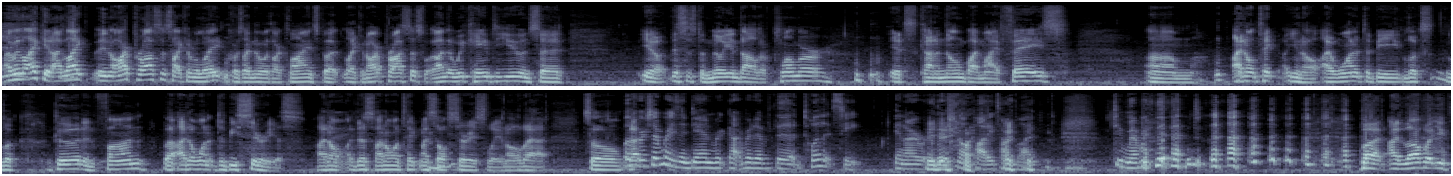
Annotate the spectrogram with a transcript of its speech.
I would like it. I like in our process. I can relate. Of course, I know with our clients, but like in our process, I know we came to you and said, you know, this is the million dollar plumber. it's kind of known by my face. Um, I don't take, you know, I want it to be looks look good and fun, but I don't want it to be serious. I don't Right. just I don't want to take myself seriously and all that. So, But that- for some reason, Dan got rid of the toilet seat in our He did, original right. Potty Talk Live. Do you remember that? But I love what you.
